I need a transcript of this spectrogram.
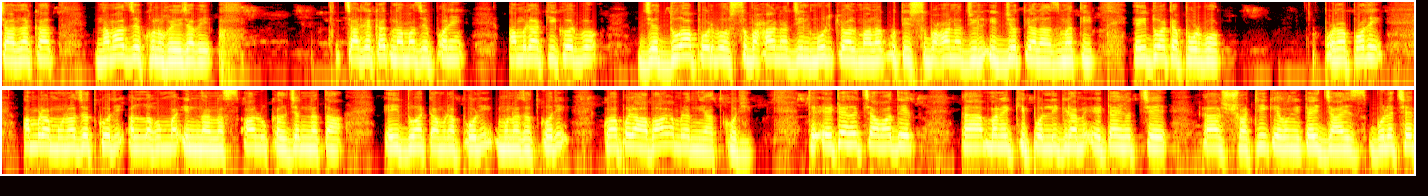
চার রাকাত নামাজ যখন হয়ে যাবে। চার রাকাত নামাজের পরে আমরা কি করব? যে দোয়া পড়ব সুবাহানা জিল মুলকি আল মালাকুতি সুবাহানা জিল ইজ্জতি আল আজমাতি, এই দোয়াটা পড়ব। পড়ার পরে আমরা মোনাজাত করি, আল্লাহুম্মা ইন্না নাস আলু কাল জান্নাতা, এই দোয়াটা আমরা পড়ি, মোনাজাত করি করার পরে আবার আমরা নিয়াত করি। তো এটা হচ্ছে আমাদের মানে কি পল্লীগ্রামে, এটাই হচ্ছে সঠিক এবং এটাই জায়েজ বলেছেন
